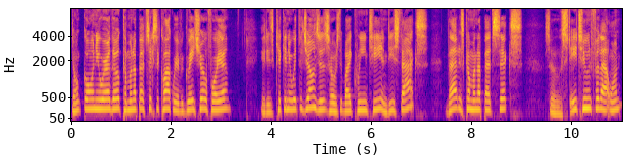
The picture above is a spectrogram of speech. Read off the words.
Don't go anywhere, though. Coming up at 6 o'clock, we have a great show for you. It is Kicking It with the Joneses, hosted by Queen T and D Stacks. That is coming up at 6, so stay tuned for that one.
